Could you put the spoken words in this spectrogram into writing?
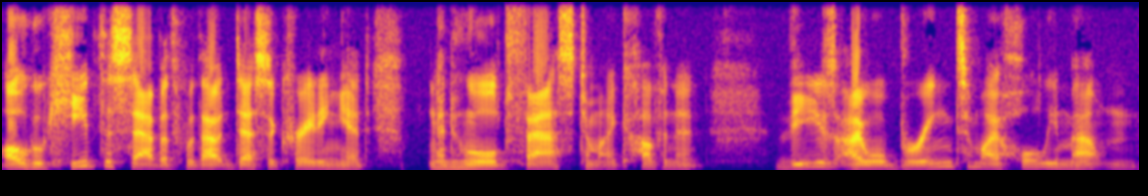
all who keep the Sabbath without desecrating it, and who hold fast to my covenant. These I will bring to my holy mountain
